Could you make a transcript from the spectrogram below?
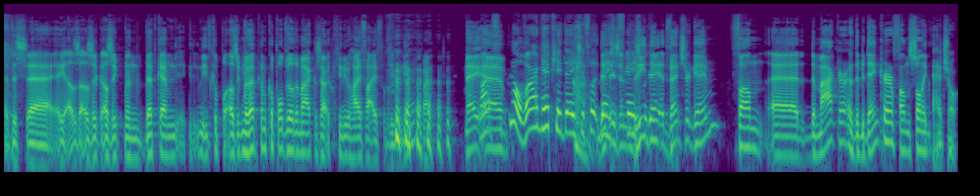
Het is, eh, als, als, ik, als ik mijn webcam niet kapot, als ik mijn webcam kapot wilde maken, zou ik je nu high five op die manier. Maar, nee, Maar ehm, vertel, waarom heb jij deze... dit deze is een vreselijke- 3D adventure game van eh, de maker, de bedenker van Sonic the Hedgehog.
